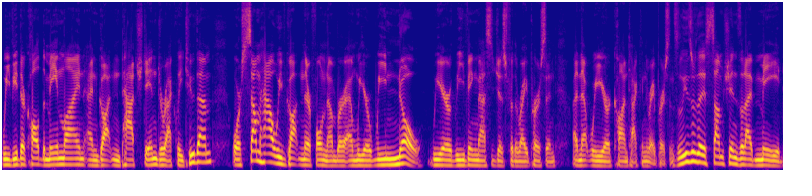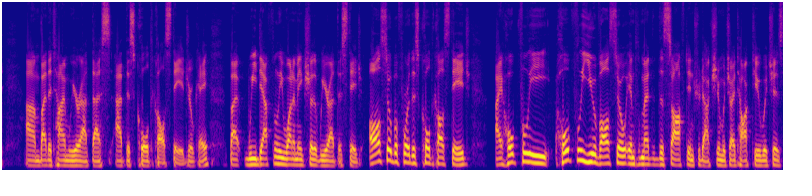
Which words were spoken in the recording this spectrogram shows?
we've either called the main line and gotten patched in directly to them, or somehow we've gotten their phone number and we are we know we are leaving messages for the right person and that we are contacting the right person. So these are the assumptions that I've made um, by the time we are at this at this cold call stage. Okay, but we definitely want to make sure that we are at this stage. Also, before this cold call stage, I hopefully hopefully you've also implemented the soft introduction, which I talked to, which is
